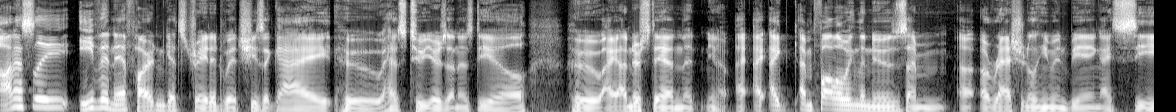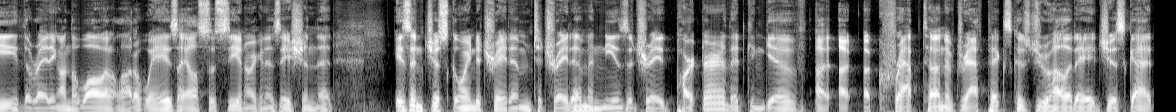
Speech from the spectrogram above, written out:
honestly, even if Harden gets traded, which he's a guy who has two years on his deal, who I understand that you know, I, I- I'm following the news. I'm a, a rational human being. I see the writing on the wall in a lot of ways. I also see an organization that isn't just going to trade him to trade him and needs a trade partner that can give a, a, a crap ton of draft picks because Jrue Holiday just got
